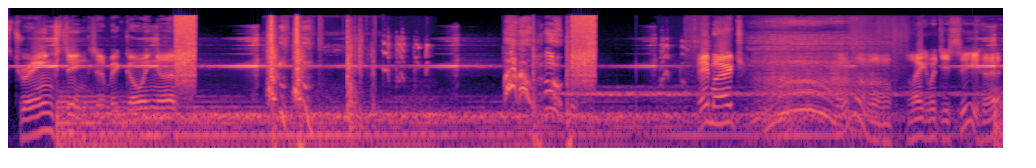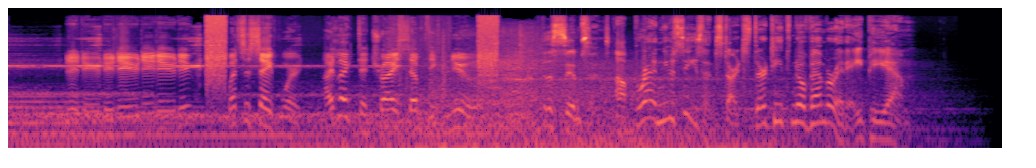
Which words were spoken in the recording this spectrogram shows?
Strange things have been going on. Hey, Marge. Oh, like what you see, huh? What's the safe word? I'd like to try something new. The Simpsons, a brand new season starts 13th November at 8 p.m.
